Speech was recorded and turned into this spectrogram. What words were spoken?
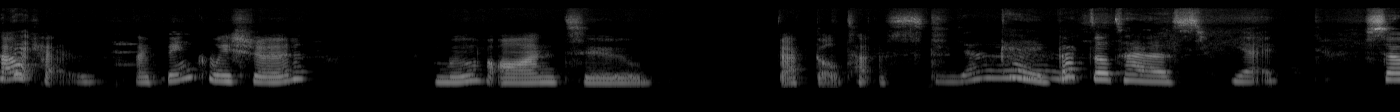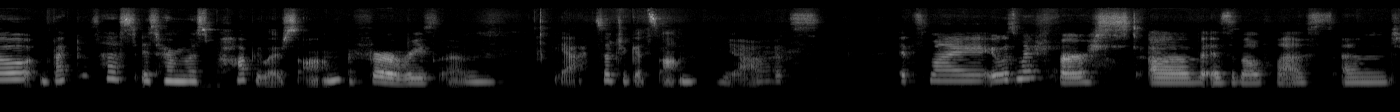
okay. okay. I think we should move on to Bechdel test. Yeah. Okay, Bechdel test. Yay. So Bechdel test is her most popular song. For a reason. Yeah, it's such a good song. Yeah, it's it's my it was my first of Isabel Pless and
